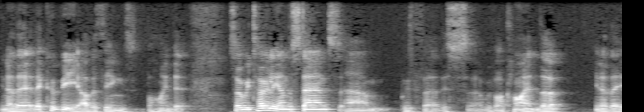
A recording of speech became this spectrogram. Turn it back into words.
you know there, there could be other things behind it so we totally understand um, with uh, this uh, with our client that you know they,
